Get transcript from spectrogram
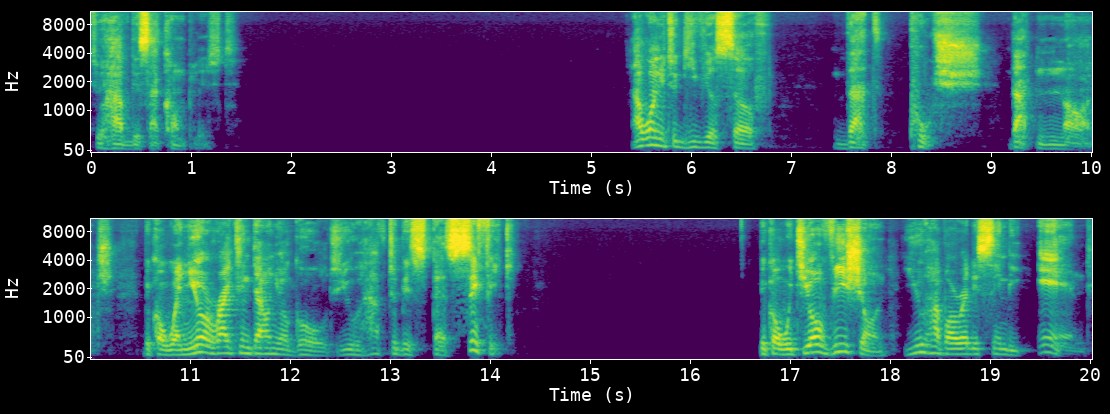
to have this accomplished. I want you to give yourself that push, that nudge. Because when you're writing down your goals, you have to be specific. Because with your vision, you have already seen the end.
